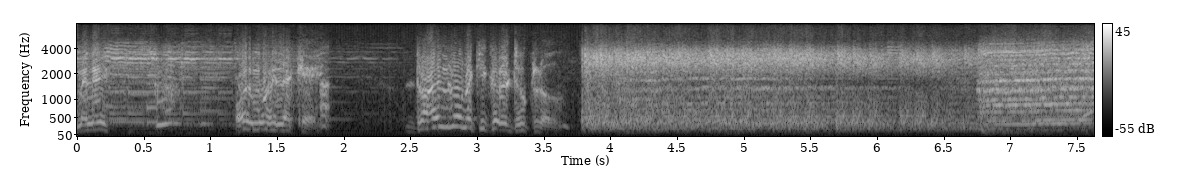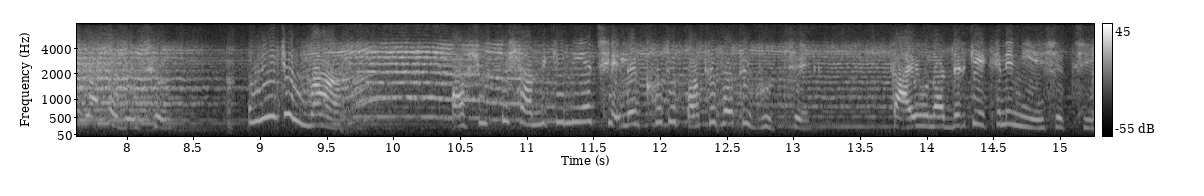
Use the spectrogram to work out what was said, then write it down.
মেলে ওই মহিলাকে। ড্রয়িং রুমে কি করে ঢুকলো? উনি একজন মা। অসুস্থ স্বামীকে নিয়ে ছেলের খোঁজে পথে পথে ঘুরছে। তাই ওনাদেরকে এখানে নিয়ে এসেছি।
